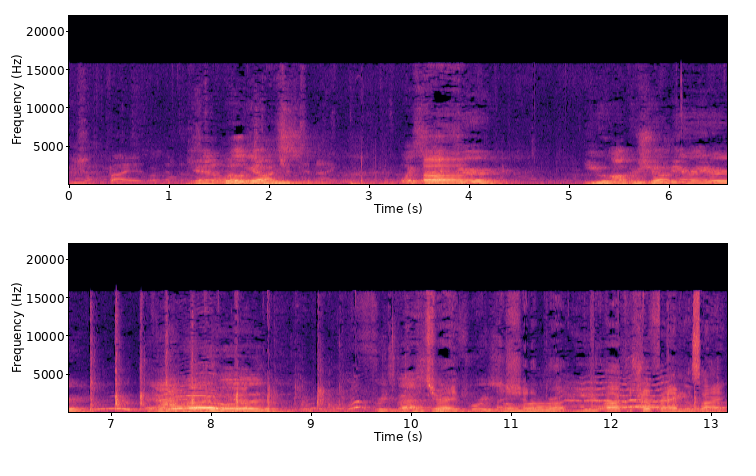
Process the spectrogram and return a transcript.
we should buy it. At the Kent. Williams? It tonight. Voice Uh, actor, you Honker Show narrator, Editor Brotherhood, Fritz That's Bastard, right. Tori I should have brought you Haka show for him to sign.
